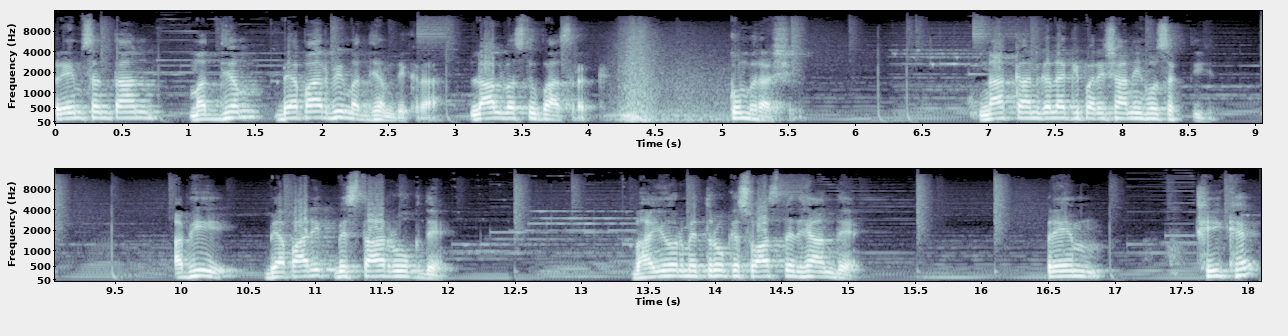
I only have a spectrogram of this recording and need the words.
प्रेम संतान मध्यम, व्यापार भी मध्यम दिख रहा है। लाल वस्तु पास रखें। कुंभ राशि। नाक कान गला की परेशानी हो सकती है। अभी व्यापारिक विस्तार रोक दें। भाइयों और मित्रों के स्वास्थ्य ध्यान दें। प्रेम ठीक है।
